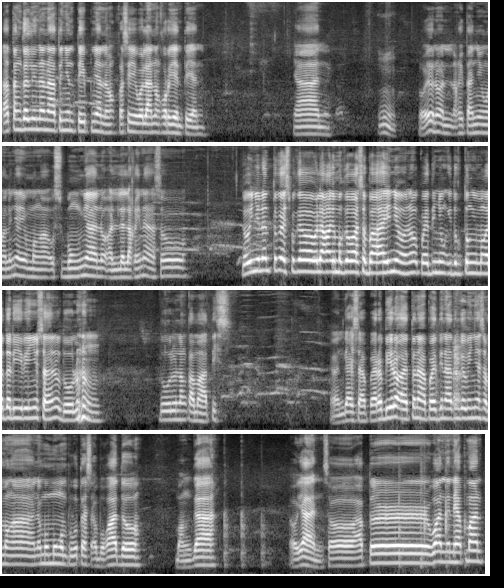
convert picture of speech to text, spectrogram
tatanggalin na natin yung tape niya, no, kasi wala nang kuryente yan. Yan. Mm. So, ayun, no, nakita niyo yung ano niya, yung mga usbong niya, no, ang lalaki na. So, gawin niyo lang to guys, pag uh, wala kayong magawa sa bahay niyo, no, pwede niyo idugtong yung mga daliri niyo sa ano, dulo ng dulo ng kamatis. Yan guys, ha. pero biro, ito na, pwede natin gawin yan sa mga namumungang prutas, avocado, mangga. O yan, so after one and a half month,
